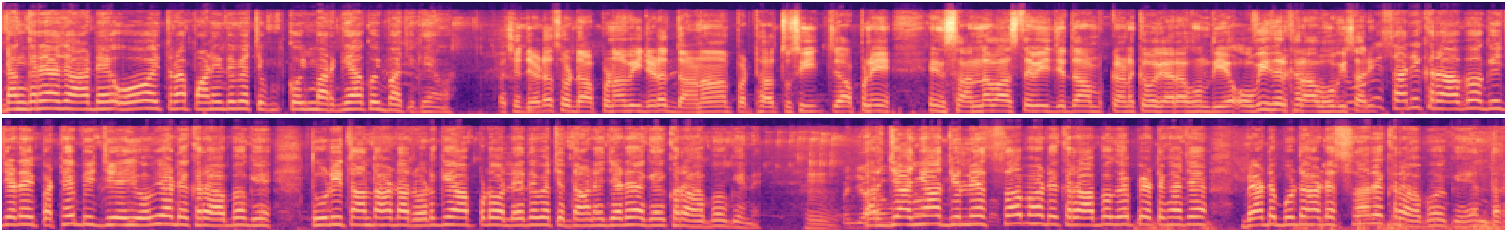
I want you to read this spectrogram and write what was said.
ਡੰਗਰਿਆ ਸਾਡੇ ਉਹ ਇਸ ਤਰ੍ਹਾਂ ਪਾਣੀ ਦੇ ਵਿੱਚ ਕੋਈ ਮਰ ਗਿਆ ਕੋਈ ਬਚ ਗਿਆ ਵਾ। ਅੱਛਾ ਜਿਹੜਾ ਤੁਹਾਡਾ ਆਪਣਾ ਵੀ ਜਿਹੜਾ ਦਾਣਾ ਪੱਠਾ ਤੁਸੀਂ ਜ- ਆਪਣੇ ਇਨਸਾਨਾਂ ਵਾਸਤੇ ਵੀ ਜਿੱਦਾਂ ਕਣਕ ਵਗੈਰਾ ਹੁੰਦੀ ਹੈ ਉਹ ਵੀ ਫਿਰ ਖਰਾਬ ਹੋ ਗਈ ਉਹ ਸਾਰੀ ਵੀ ਸਾਰੀ ਖਰਾਬ ਹੋ ਗਈ ਜਿਹੜੇ ਪੱਠੇ ਬੀਜੇ ਸੀ ਉਹ ਵੀ ਸਾਡੇ ਖਰਾਬ ਹੋ ਗਏ ਤੂੜੀ ਤੰਦ ਸਾਡਾ ਰੁੜ ਗਿਆ ਪੜੋਲੇ ਦੇ ਵਿੱਚ ਦਾਣੇ ਜਿਹੜੇ ਹੈਗੇ ਖਰਾਬ ਹੋ ਗਏ ਨੇ ਰਜਾਈਆਂ ਜੁੱਲੇ ਸਭ ਸਾਡੇ ਖਰਾਬ ਹੋ ਗਏ ਪੇਟੀਆਂ 'ਚ ਬੈੱਡ ਬੁੱਡ ਸਾਡੇ ਸਾਰੇ ਖਰਾਬ ਹੋ ਗਏ ਅੰਦਰ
